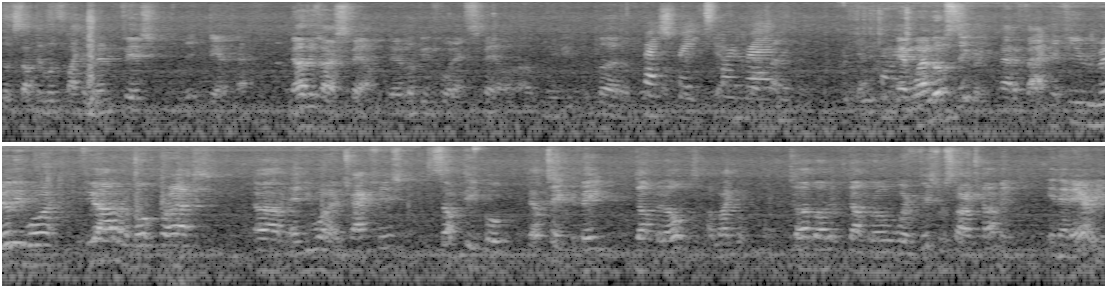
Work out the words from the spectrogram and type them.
look, something looks like a limp fish, they, they're that. And others are smell. They're looking for that smell of maybe the blood of. Fresh baked, Yeah, hard that bread type with- of- And one little secret, matter of fact, if you really want, if you're out on a boat perhaps, um, and you wanna attract fish, some people, they'll take the bait, dump it over, uh, like a tub of it, dump it over where fish will start coming in that area.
